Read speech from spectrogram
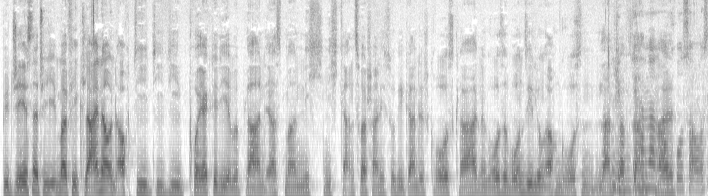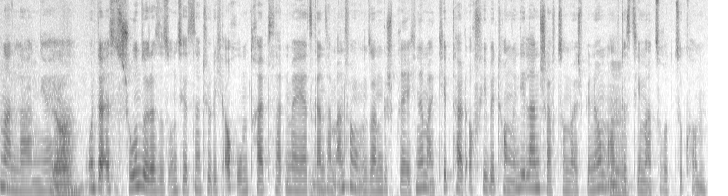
Budgets natürlich immer viel kleiner und auch die, die, die Projekte, die ihr beplant, erstmal nicht, nicht ganz wahrscheinlich so gigantisch groß. Klar, hat eine große Wohnsiedlung, auch einen großen Landschaftsanteil. Die haben dann auch große Außenanlagen, ja, ja, ja. Und da ist es schon so, dass es uns jetzt natürlich auch umtreibt. Das hatten wir jetzt ganz am Anfang in unserem Gespräch. Ne? Man kippt halt auch viel Beton in die Landschaft zum Beispiel, ne? um mhm. auf das Thema zurückzukommen.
